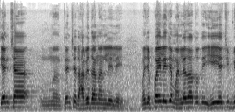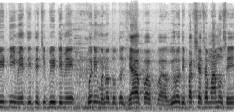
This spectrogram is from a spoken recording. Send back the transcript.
त्यांच्या त्यांचे धाबेदान आणलेले म्हणजे पहिले जे म्हणले जात होते ही याची बी टीम आहे ती त्याची बी टीम आहे. कोणी म्हणत होतं ह्या प प- विरोधी पक्षाचा माणूस आहे.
